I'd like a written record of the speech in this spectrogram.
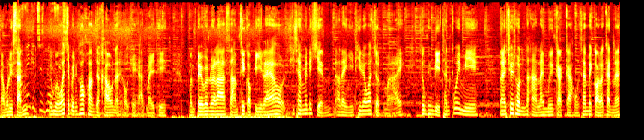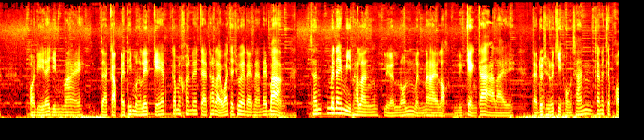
จากบริษัท I think it's his คือเหมือนว่าจะเป็นข้อความจากเขานะ โอเคอัดใหม่อีกที มันเป็นเวลา3 0กว่าปีแล้ว ที่ฉันไม่ได้เขียนอะไรอย่างนี้ที่เรียกว่าจดหมายเครื่องพิมพ์ดีดฉันก็ไม่มีนายช่วยทนอ่านลายมือกากาของฉันไปก่อนแล้วกันนะ พอดีได้ยินมาจะกลับไปที่เมืองเลดเกฟก็ไม่ค่อยแน่ใจเท่าไหร่ว่าจะช่วยอะไรนายได้บ้าง ฉันไม่ได้มีพลังเหลือล้นเหมือนนายหรอกหรือเก่งกล้าอะไร แต่ด้วยธุรกิจของฉันก็น่าจะพอ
